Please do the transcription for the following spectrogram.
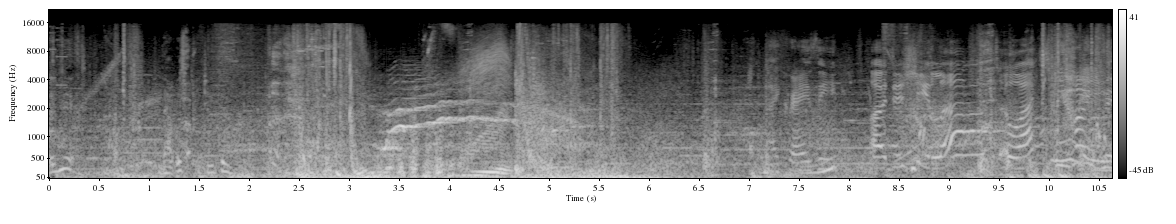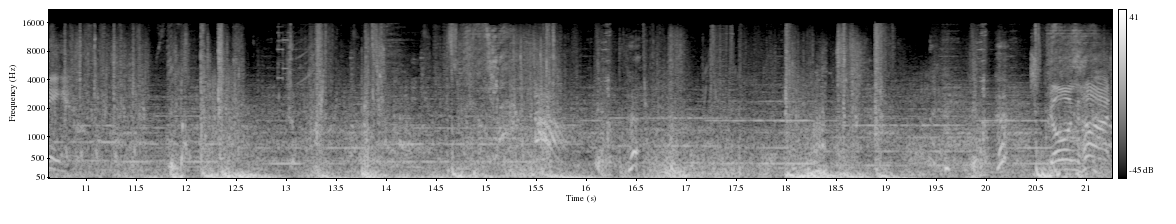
admit, that was pretty good. Oh, or does she love to watch me? Behind me! Going hot.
